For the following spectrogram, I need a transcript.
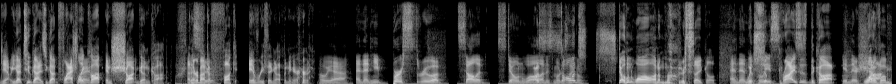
yeah, you got two guys. You got flashlight Right. cop and shotgun cop, and they're about to fuck everything up in here. Oh yeah, and then he bursts through a solid stone wall a on his motorcycle, solid s- stone wall on a motorcycle, and then which the police surprises the cop. in their shock, One of them.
